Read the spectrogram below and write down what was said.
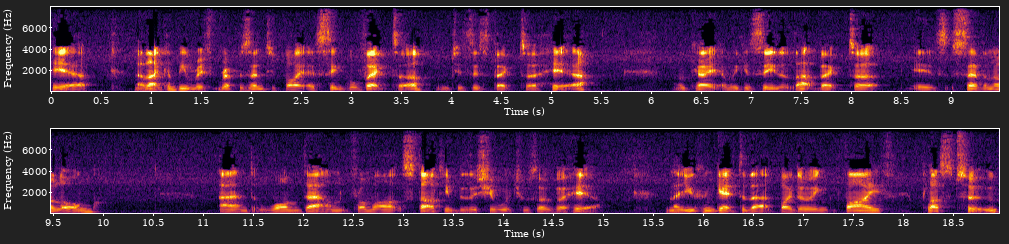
here. Now that can be re represented by a single vector, which is this vector here. Okay, and we can see that that vector is 7 along, and one down from our starting position which was over here. Now you can get to that by doing 5 plus 2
